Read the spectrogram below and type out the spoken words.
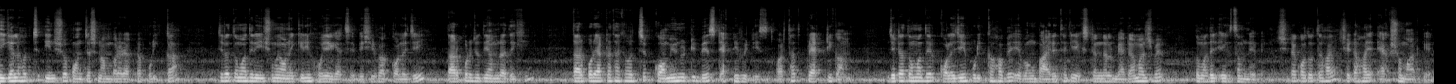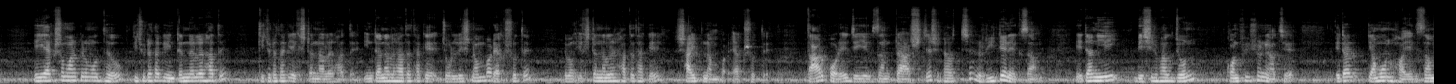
এই গেলে হচ্ছে তিনশো পঞ্চাশ নম্বরের একটা পরীক্ষা, যেটা তোমাদের এই সময় অনেকেরই হয়ে গেছে বেশিরভাগ কলেজেই। তারপরে যদি আমরা দেখি, তারপরে একটা থাকে হচ্ছে কমিউনিটি বেসড অ্যাক্টিভিটিস অর্থাৎ প্র্যাকটিকাম যেটা তোমাদের কলেজেই পরীক্ষা হবে এবং বাইরে থেকে এক্সটার্নাল ম্যাডাম আসবেন তোমাদের এক্সাম নেবেন সেটা কততে হয়? সেটা হয় একশো মার্কের এই একশো মার্কের মধ্যেও কিছুটা থাকে ইন্টারনালের হাতে, কিছুটা থাকে এক্সটার্নালের হাতে। ইন্টারনালের হাতে থাকে চল্লিশ নম্বর একশোতে এবং এক্সটার্নালের হাতে থাকে ষাট নম্বর একশোতে তারপরে যেই এক্সামটা আসছে, সেটা হচ্ছে রিটেন এক্সাম এটা নিয়েই বেশিরভাগ জন কনফিউশনে আছে। এটার কেমন হয়? এক্সাম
